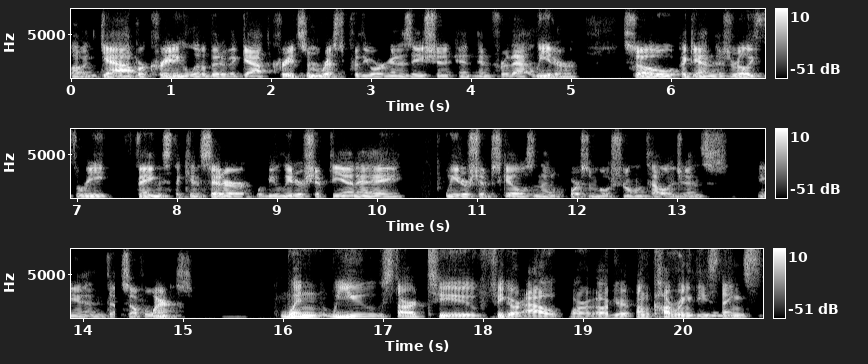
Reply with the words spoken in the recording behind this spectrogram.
of a gap or creating a little bit of a gap creates some risk for the organization and, and for that leader. So again, there's really three things to consider would be leadership DNA, leadership skills, and then of course emotional intelligence and uh, self-awareness. When you start to figure out or, or you're uncovering these things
